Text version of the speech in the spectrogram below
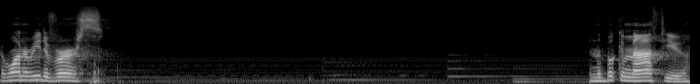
I want to read a verse. In the book of Matthew,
